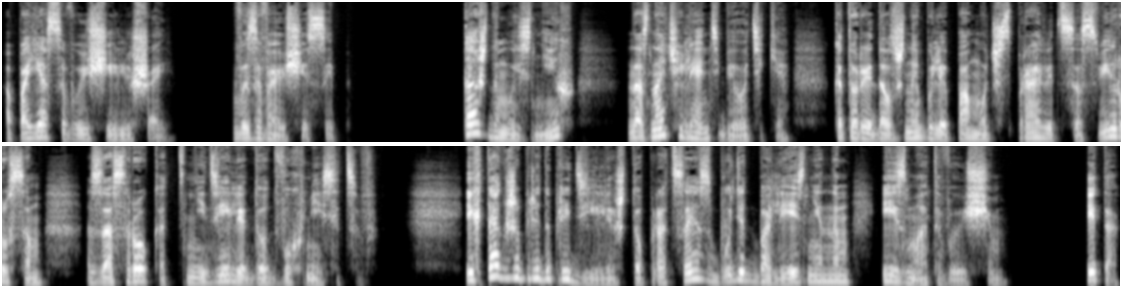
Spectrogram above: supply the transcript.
опоясывающий лишай, вызывающий сыпь. Каждому из них назначили антибиотики, которые должны были помочь справиться с вирусом за срок от недели до двух месяцев. Их также предупредили, что процесс будет болезненным и изматывающим. Итак,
